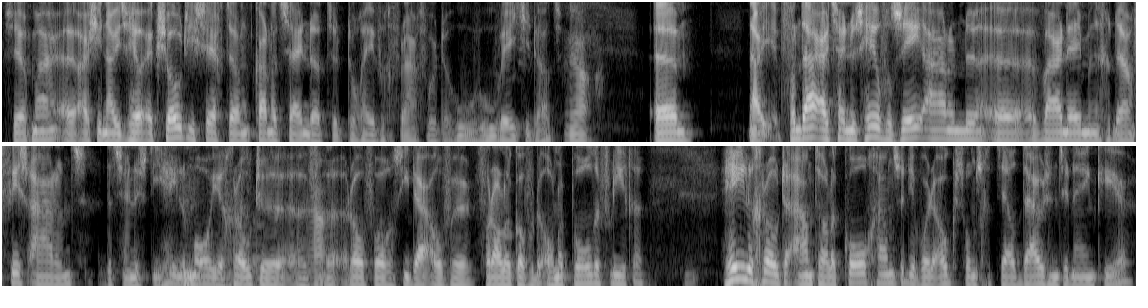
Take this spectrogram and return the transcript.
zeg maar. Eh, als je nou iets heel exotisch zegt, dan kan het zijn dat er toch even gevraagd wordt, hoe, hoe weet je dat? Ja. Ehm, nou, van daaruit zijn dus heel veel zeearenden waarnemingen gedaan, visarend. Dat zijn dus die hele mooie grote roofvogels die daar over, vooral ook over de Onnerpolder vliegen. Hele grote aantallen koolganzen, die worden ook soms geteld, duizend in één keer.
